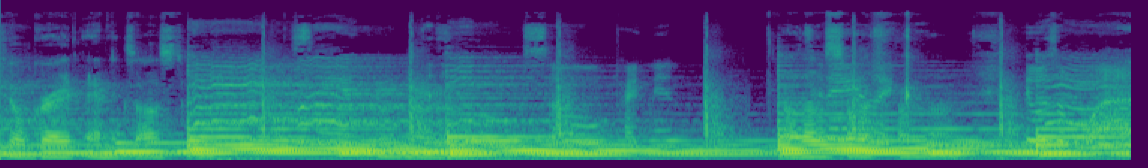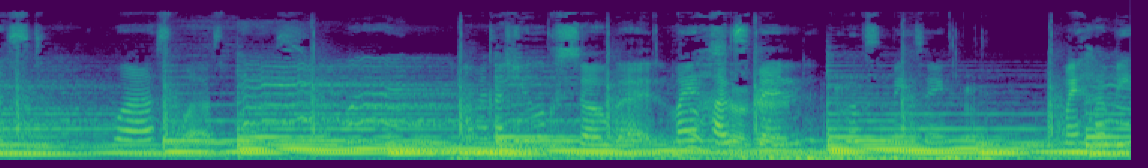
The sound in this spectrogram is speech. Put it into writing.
I feel great and exhausted. Look so husband looks amazing. My hubby.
